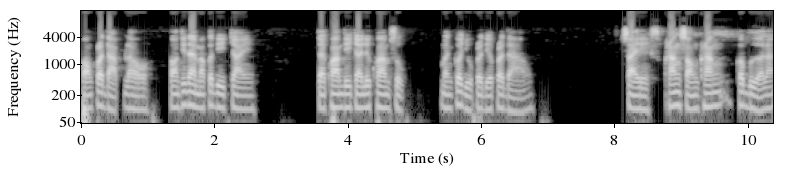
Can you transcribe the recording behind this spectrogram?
ของประดับเรา ตอนที่ได้มาก็ดีใจ แต่ความดีใจหรือความสุข มันก็อยู่ประเดียวประดาว ใส่ครั้งสองครั้งก็เบื่อละ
